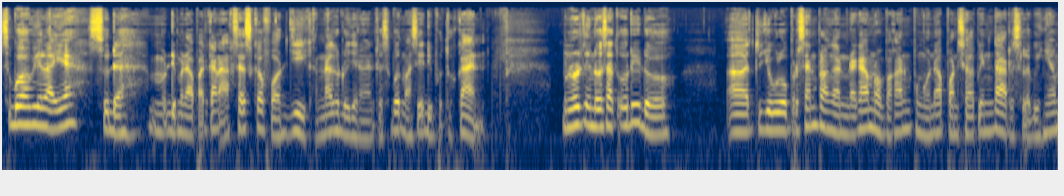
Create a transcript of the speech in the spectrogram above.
sebuah wilayah sudah mendapatkan akses ke 4G karena kedua jaringan tersebut masih dibutuhkan. Menurut Indosat Urido, 70% pelanggan mereka merupakan pengguna ponsel pintar, selebihnya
